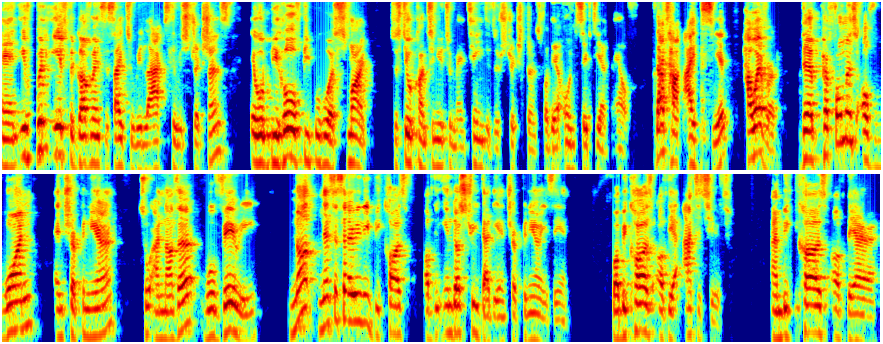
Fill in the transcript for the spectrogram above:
And even if the governments decide to relax the restrictions, it will behoove people who are smart to still continue to maintain these restrictions for their own safety and health. That's how I see it. However, the performance of one entrepreneur to another will vary, not necessarily because of the industry that the entrepreneur is in, but because of their attitude and because of their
